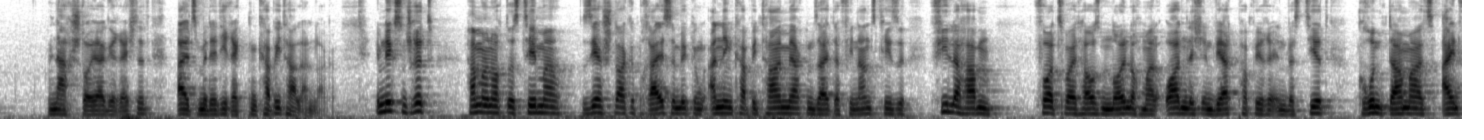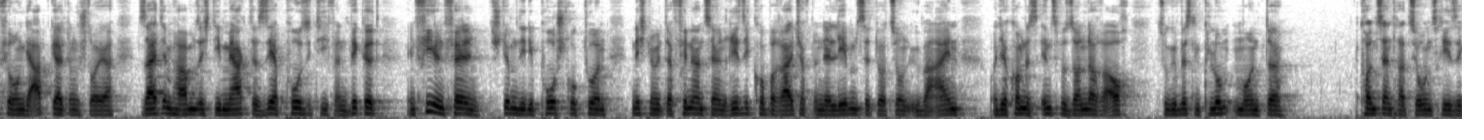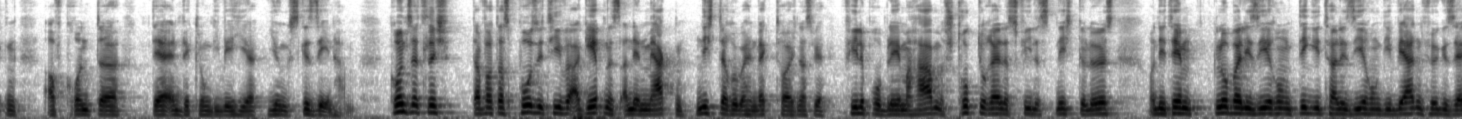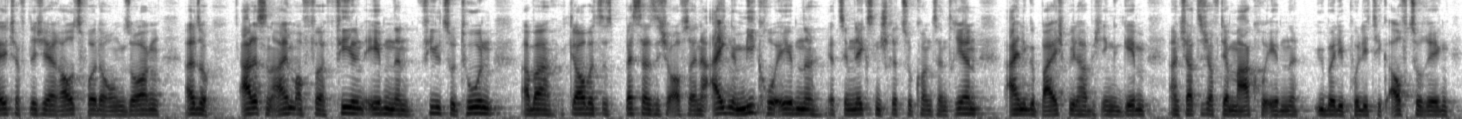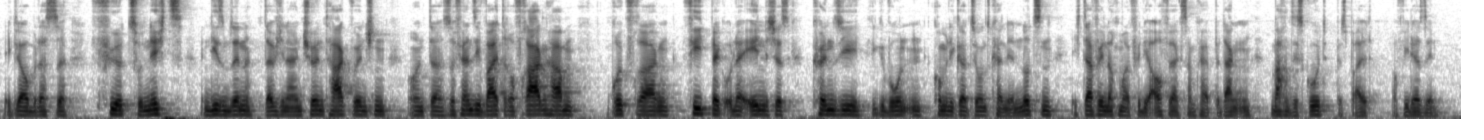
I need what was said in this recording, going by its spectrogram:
nach Steuer gerechnet als mit der direkten Kapitalanlage. Im nächsten Schritt haben wir noch das Thema sehr starke Preisentwicklung an den Kapitalmärkten seit der Finanzkrise. Viele haben vor 2009 nochmal ordentlich in Wertpapiere investiert. Grund damals Einführung der Abgeltungssteuer. Seitdem haben sich die Märkte sehr positiv entwickelt. In vielen Fällen stimmen die Depotstrukturen nicht nur mit der finanziellen Risikobereitschaft und der Lebenssituation überein. Und hier kommt es insbesondere auch zu gewissen Klumpen und äh, Konzentrationsrisiken aufgrund äh, der Entwicklung, die wir hier jüngst gesehen haben. Grundsätzlich darf auch das positive Ergebnis an den Märkten nicht darüber hinwegtäuschen, dass wir viele Probleme haben. Strukturell ist vieles nicht gelöst und die Themen Globalisierung, Digitalisierung, die werden für gesellschaftliche Herausforderungen sorgen. Also alles in allem auf vielen Ebenen viel zu tun, aber ich glaube, es ist besser, sich auf seine eigene Mikroebene jetzt im nächsten Schritt zu konzentrieren. Einige Beispiele habe ich Ihnen gegeben, anstatt sich auf der Makroebene über die Politik aufzuregen. Ich glaube, das führt zu nichts. In diesem Sinne darf ich Ihnen einen schönen Tag wünschen und äh, sofern Sie weitere Fragen haben, Rückfragen, Feedback oder ähnliches, können Sie die gewohnten Kommunikationskanäle nutzen. Ich darf Ihnen nochmal für die Aufmerksamkeit bedanken. Machen Sie es gut, bis bald, auf Wiedersehen.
